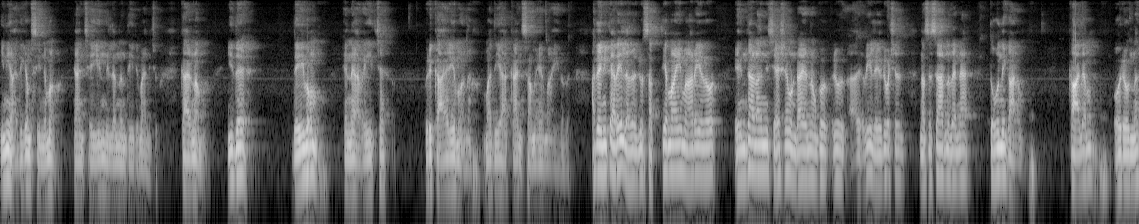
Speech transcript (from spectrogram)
ഇനി അധികം സിനിമ ഞാൻ ചെയ്യുന്നില്ലെന്നും തീരുമാനിച്ചു. കാരണം ഇത് ദൈവം എന്നെ അറിയിച്ച ഒരു കാര്യമാണ് മതിയാക്കാൻ സമയമായിരുന്നത്. അതെനിക്കറിയില്ല. അതൊരു സത്യമായി മാറിയതോ എന്താണ് അതിന് ശേഷം ഉണ്ടായെന്ന് നമുക്ക് ഒരു അറിയില്ല. ഒരു പക്ഷെ നസിസാറിന് തന്നെ തോന്നി കാണും. കാലം ഓരോന്ന്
